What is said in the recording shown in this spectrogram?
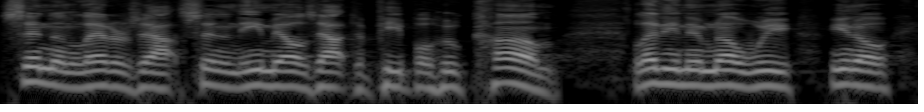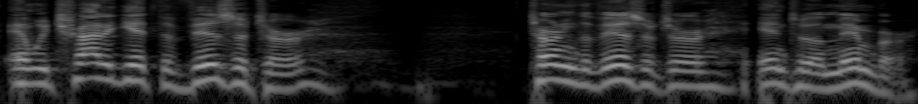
sending letters out, sending emails out to people who come, letting them know we, you know, and we try to get the visitor, turn the visitor into a member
